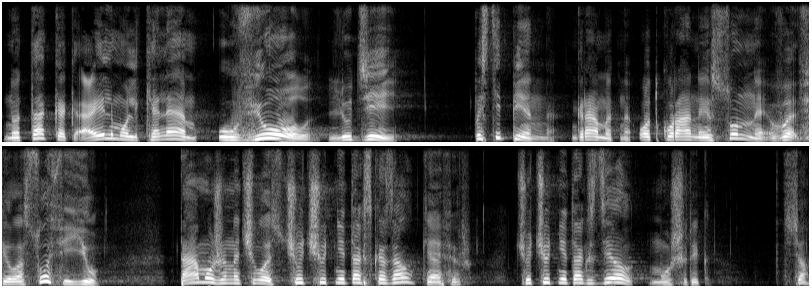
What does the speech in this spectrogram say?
Но так как альмуль калям увел людей постепенно, грамотно от Корана и Сунны в философию – там уже началось, чуть-чуть не так сказал, кафир. Чуть-чуть не так сделал, мушрик. Все.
